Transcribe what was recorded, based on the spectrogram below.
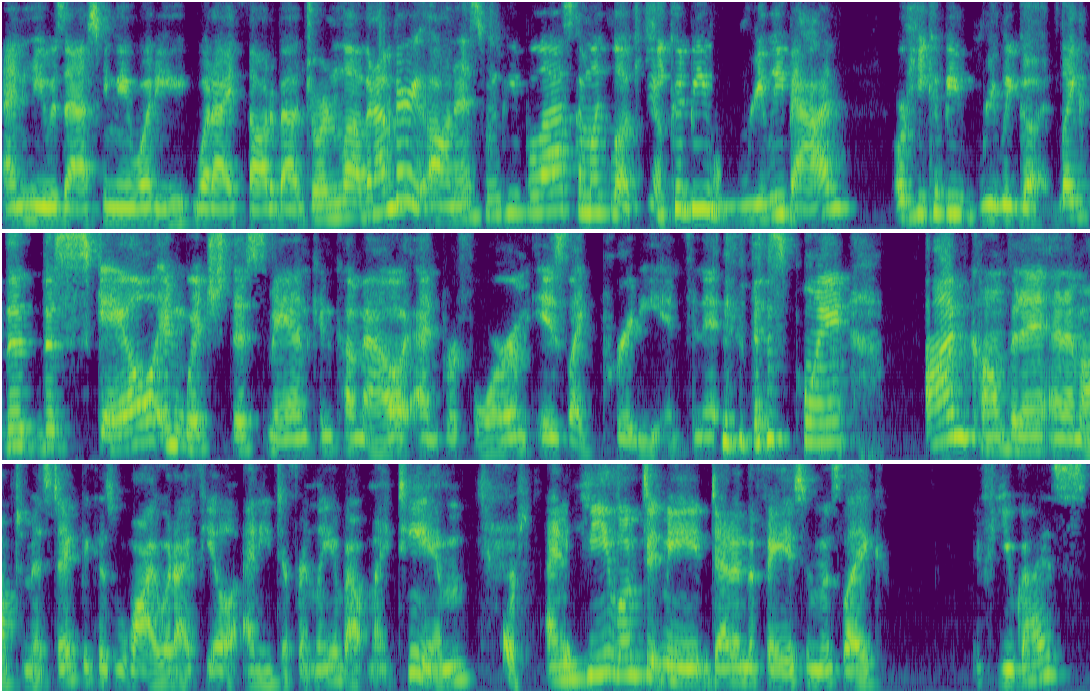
and he was asking me what he what I thought about Jordan Love, and I'm very honest when people ask. I'm like, look, Yeah. he could be really bad, or he could be really good. Like the the scale in which this man can come out and perform is like pretty infinite at this point. I'm confident and I'm optimistic because why would I feel any differently about my team? Of course. And he looked at me dead in the face and was like, if you guys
